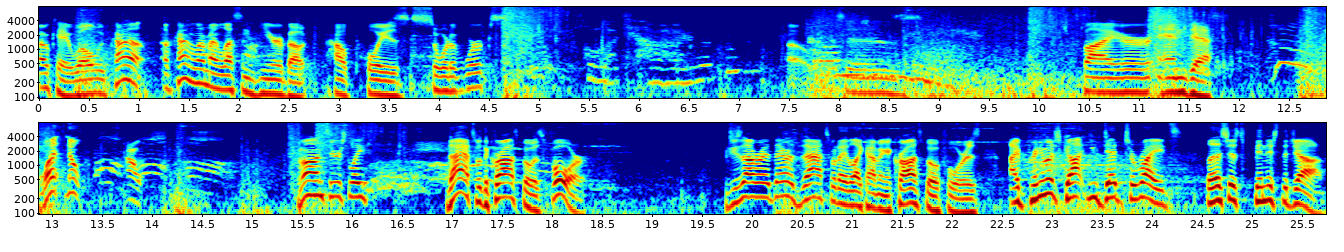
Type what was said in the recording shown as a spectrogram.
Okay, well, we've kind of I've kind of learned my lesson here about how poise sort of works. Oh, this is fire and death. What? No! Ow! Come on, seriously? That's what the crossbow is for! What you saw right there, that's what I like having a crossbow for, is I pretty much got you dead to rights, let's just finish the job.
